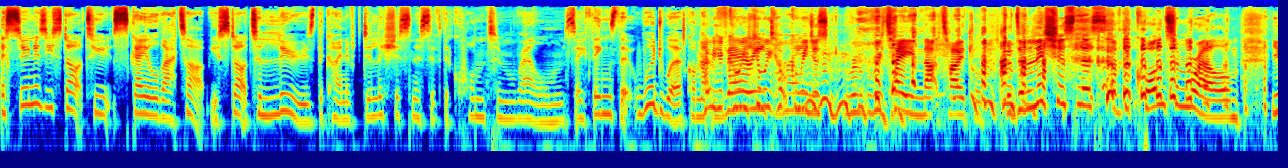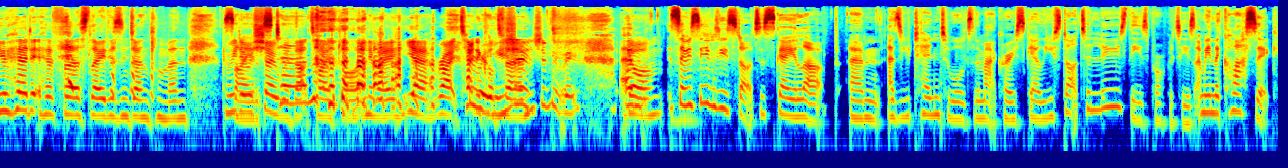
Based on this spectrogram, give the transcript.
As soon as you start to scale that up, you start to lose the kind of deliciousness of the quantum realm. So things that would work on that Can we, very can we, can we just re- retain that title? The deliciousness of the quantum realm. You heard it here first, ladies and gentlemen. Can we do a show term. with that title? Anyway, yeah, right. Technical really term. should, shouldn't we? Go Um, on. So as soon as you start to scale up, um, as you tend towards the macro scale, you start to lose these properties. I mean, the classic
